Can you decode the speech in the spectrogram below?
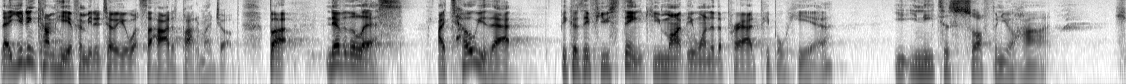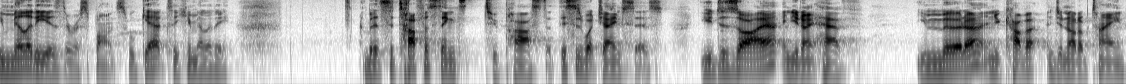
Now, you didn't come here for me to tell you what's the hardest part of my job. But nevertheless, I tell you that because if you think you might be one of the proud people here, you, you need to soften your heart. Humility is the response. We'll get to humility. But it's the toughest thing to pastor. This is what James says You desire and you don't have. You murder and you cover and do not obtain.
